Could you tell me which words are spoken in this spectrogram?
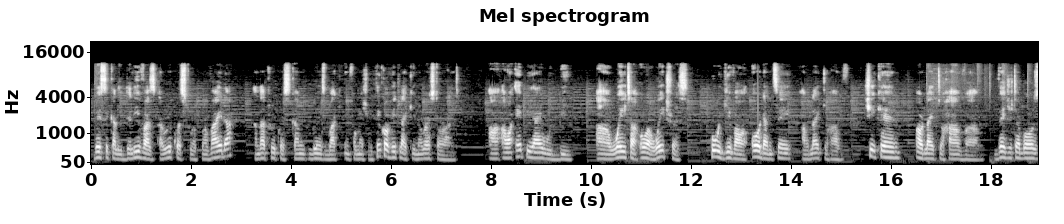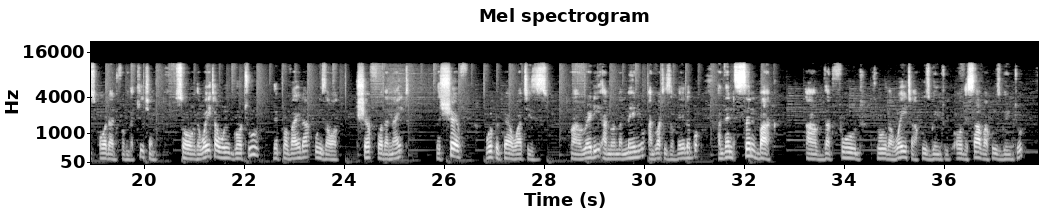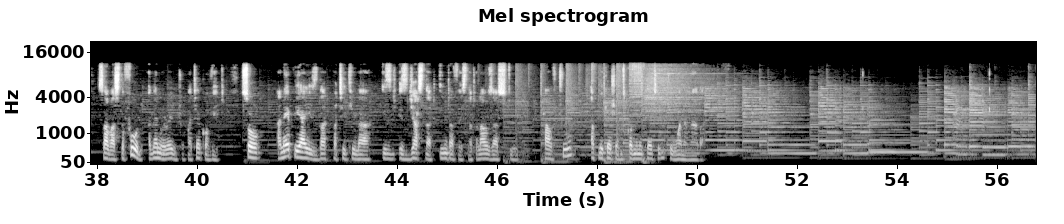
basically delivers a request to a provider and that request can brings back information. Think of it like in a restaurant. Uh, our API would be a waiter or a waitress who would give our order and say, I would like to have chicken, I would like to have uh, vegetables ordered from the kitchen. So the waiter will go to the provider who is our chef for the night. The chef will prepare what is uh, ready and on the menu and what is available and then send back uh, that food through the waiter who is going to or the server who is going to serve us the food and then we're ready to partake of it. So an API is that particular is, is just that interface that allows us to have two applications communicating to one another.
